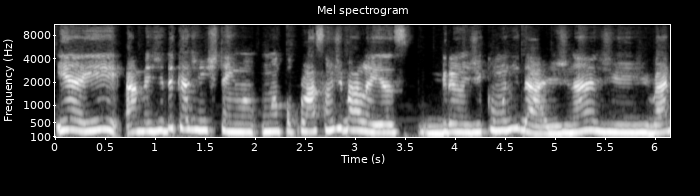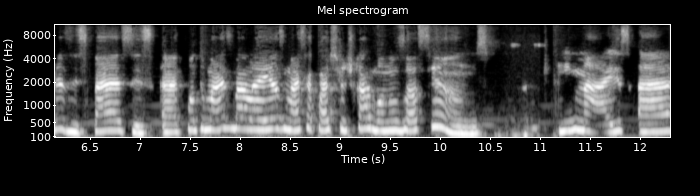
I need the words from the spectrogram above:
E aí, à medida que a gente tem uma, uma população de baleias grande, comunidades, né? De, de várias espécies, é, quanto mais baleias, mais sequestro de carbono nos oceanos e mais a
